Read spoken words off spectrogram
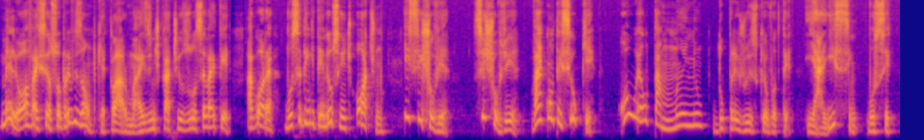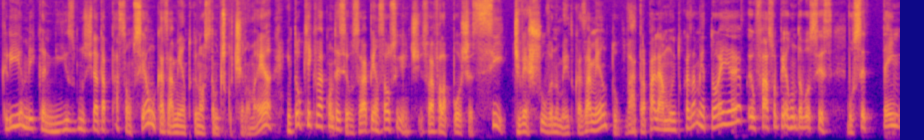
melhor vai ser a sua previsão, porque, é claro, mais indicativos você vai ter. Agora, você tem que entender o seguinte: ótimo, e se chover? Se chover, vai acontecer o quê? Qual é o tamanho do prejuízo que eu vou ter? E aí sim, você cria mecanismos de adaptação. Se é um casamento que nós estamos discutindo amanhã, então o que, que vai acontecer? Você vai pensar o seguinte: você vai falar, poxa, se tiver chuva no meio do casamento, vai atrapalhar muito o casamento. Então aí eu faço a pergunta a vocês: você tem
